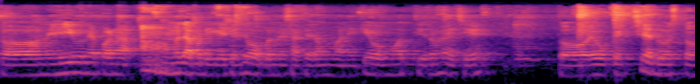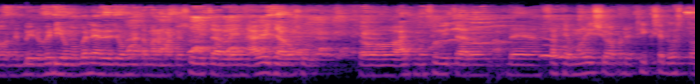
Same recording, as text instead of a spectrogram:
તો ને હિયુને પણ મજા પડી ગઈ છે. જો બંને સાથે રમવાની કેવો મોજથી રમે છે. તો એવો કંઈક છે દોસ્તો, અને વિડીયોમાં બને રહેજો. અમે તમારા માટે સુવિચાર લઈને આવી જાઉં છું. તો આજનો સુવિચાર આપણે સાથે મળીશું. આપણે ઠીક છે દોસ્તો?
